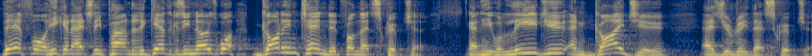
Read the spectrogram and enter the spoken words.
Therefore, He can actually partner together because He knows what God intended from that Scripture. And He will lead you and guide you as you read that Scripture.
